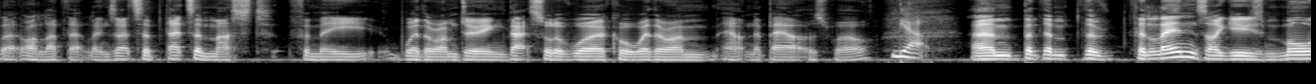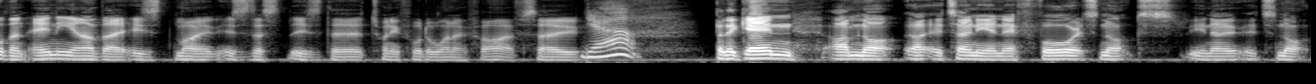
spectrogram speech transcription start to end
I love that lens. That's a that's a must for me, whether I'm doing that sort of work or whether I'm out and about as well. Yeah. Um, but the, the the lens I use more than any other is my is the is the 24 to 105. So, Yeah. but again, I'm not. Uh, it's only an f4. It's not you know it's not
